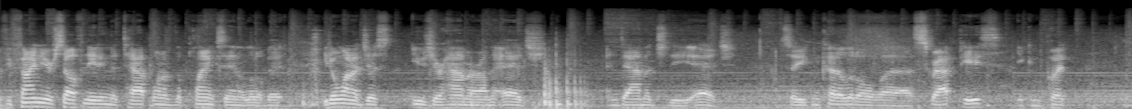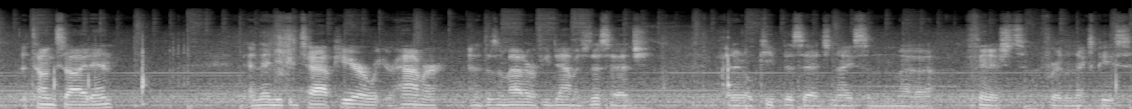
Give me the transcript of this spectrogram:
if you find yourself needing to tap one of the planks in a little bit, you don't want to just use your hammer on the edge and damage the edge. So you can cut a little uh, scrap piece, you can put the tongue side in, and then you can tap here with your hammer, and it doesn't matter if you damage this edge, and it'll keep this edge nice and uh, finished for the next piece.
